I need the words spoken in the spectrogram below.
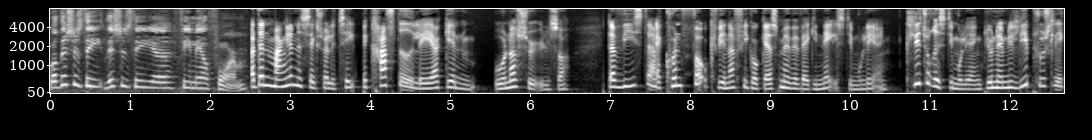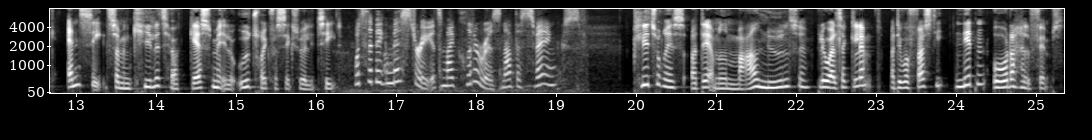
Well, this is the this is the uh, female form. Og den manglende seksualitet bekræftede læger gennem undersøgelser, der viste, at kun få kvinder fik orgasme ved vaginal stimulering. Klitorisstimulering blev nemlig lige pludselig ikke anset som en kilde til orgasme eller udtryk for seksualitet. What's the big mystery? It's my clitoris, not the sphinx. Klitoris og dermed meget nydelse blev altså glemt, og det var først i 1998,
